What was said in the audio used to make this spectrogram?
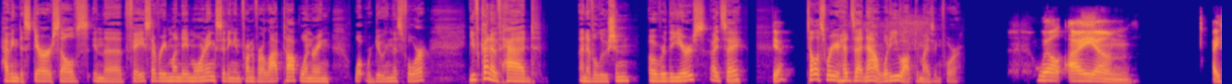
having to stare ourselves in the face every Monday morning, sitting in front of our laptop, wondering what we're doing this for. You've kind of had an evolution over the years, I'd say. Yeah. yeah. Tell us where your head's at now. What are you optimizing for? Well, I um I,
